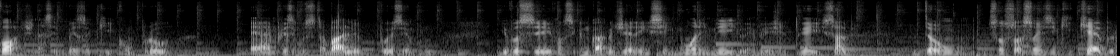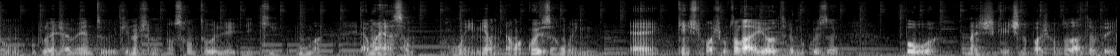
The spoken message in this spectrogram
forte nessa empresa que comprou é a empresa que você trabalha, por exemplo, e você conseguir um cargo de gerência em um ano e meio ao invés de em três, sabe? Então, são situações em que quebram o planejamento que não estão no nosso controle e que uma é uma reação ruim, é, é uma coisa ruim é, que a gente não pode controlar e outra é uma coisa boa, mas que a gente não pode controlar também.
